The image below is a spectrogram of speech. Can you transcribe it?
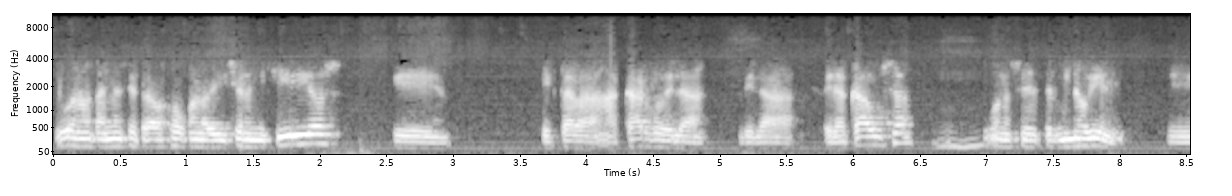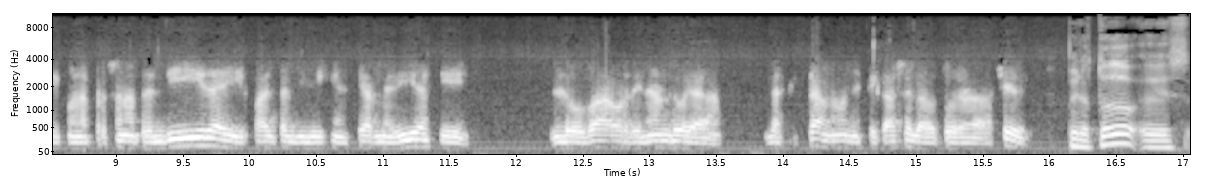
Y bueno, también se trabajó con la división de homicidios, que, estaba a cargo de la, de la, de la causa. y bueno, se determinó bien eh, con la persona prendida y faltan diligenciar medidas que lo va ordenando la, la fiscal, ¿no? en este caso la doctora Yedro pero todo es,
